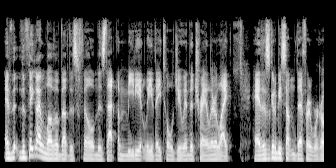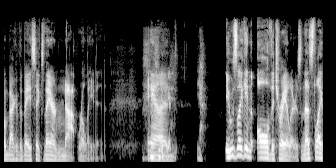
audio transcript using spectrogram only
And the, the thing I love about this film is that immediately they told you in the trailer, like, hey, this is going to be something different. We're going back to the basics. They are not related. And. It was like in all the trailers. And that's like,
